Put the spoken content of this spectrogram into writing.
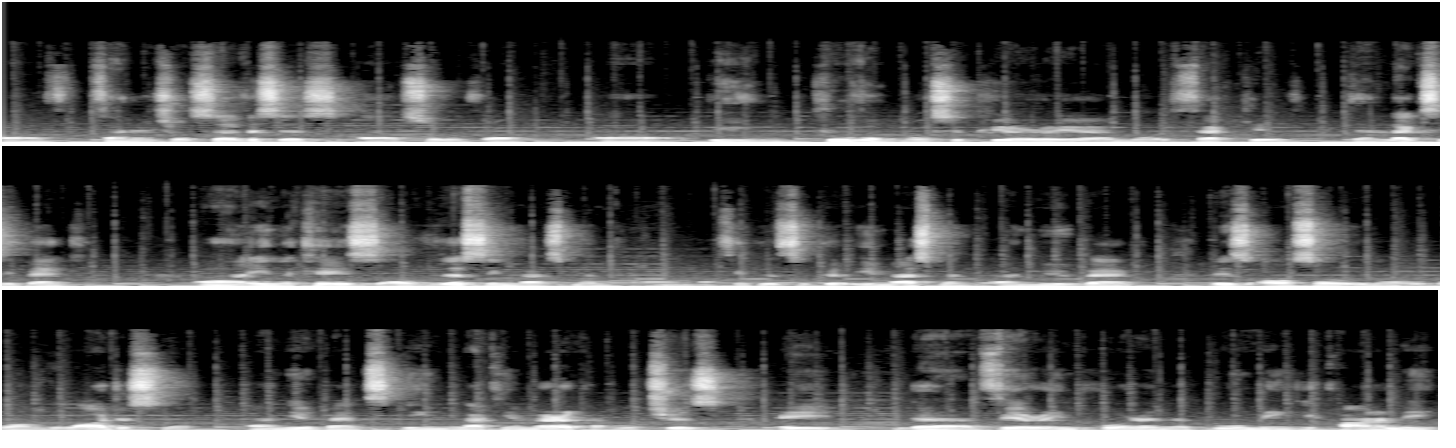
uh, financial services sort of being proven more superior, more effective than legacy banking. Uh, in the case of this investment, um, I think it's a good investment. A new Nubank is also you know one of the largest uh, banks in Latin America, which is a uh, very important booming economy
